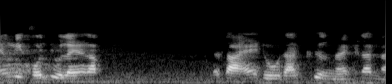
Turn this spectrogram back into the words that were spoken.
ยังมีขนอยู่เลยนะครับจะถ่ายให้ดูด้านเครื่องไหนด้านไห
